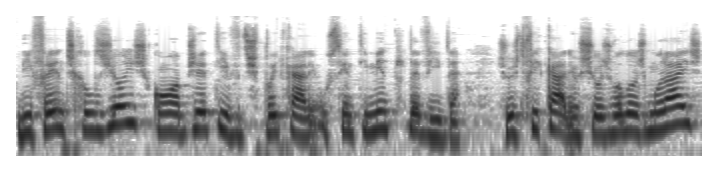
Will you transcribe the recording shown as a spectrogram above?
diferentes religiões com o objetivo de explicarem o sentimento da vida, justificarem os seus valores morais,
